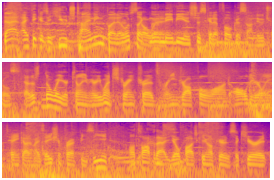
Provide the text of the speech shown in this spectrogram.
that, I think, is a huge timing, but it looks like no Moon way. maybe is just going to focus on neutrals. Yeah, there's no way you're killing him here. He went strength treads, raindrop full on, all the early tank itemization for FBZ. On top of that, Yopaj came up here to secure it.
